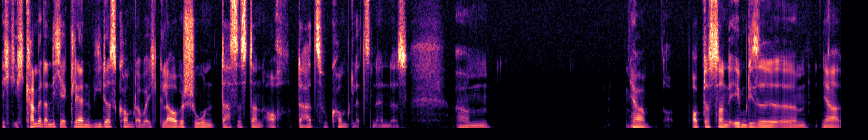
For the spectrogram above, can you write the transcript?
ich, ich kann mir dann nicht erklären, wie das kommt, aber ich glaube schon, dass es dann auch dazu kommt letzten Endes. Ähm, ja, ob das dann eben diese ähm, ja,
